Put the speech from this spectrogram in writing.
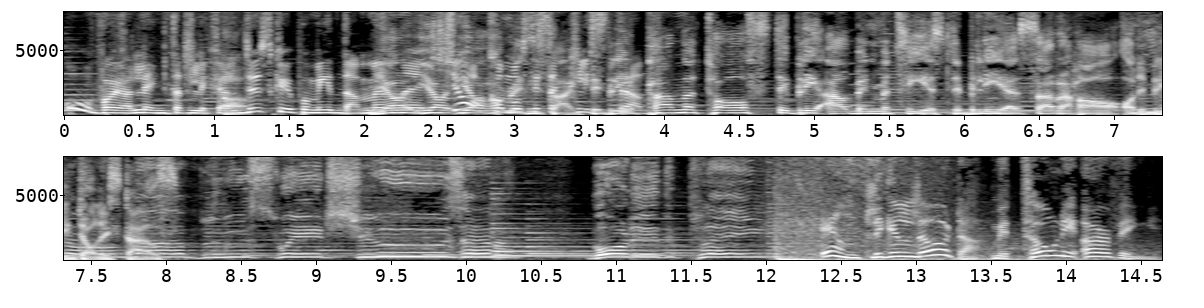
Åh, vad jag längtar till ikväll. Du ska ju på middag, men Ja, ja, jag, har kommer att sitta sagt, det blir klistrad. Pannatos, det blir Albin Mattias, det blir Saraha och det blir Dolly Styles. Äntligen lördag med Tony Irving.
